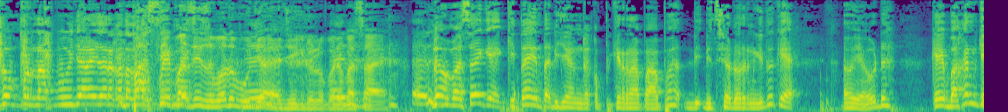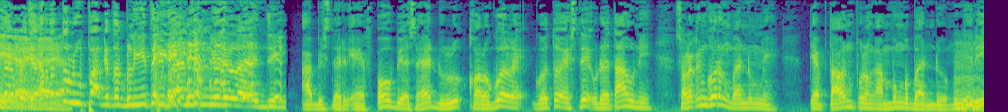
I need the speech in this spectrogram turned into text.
Gue pernah punya nih cara kata pasti pasti semua tuh punya aja dulu pada pas saya Enggak, maksudnya kayak kita yang tadinya nggak kepikiran apa-apa di disodorin gitu kayak oh ya udah. Kayak bahkan kita Iya, sampai iya, Jakarta iya. tuh lupa kita beli itu di Bandung gitu loh anjing. Abis dari FO biasanya dulu kalau gue gue tuh SD udah tahu nih. Soalnya kan gue orang Bandung nih. Tiap tahun pulang kampung ke Bandung. Hmm. Jadi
